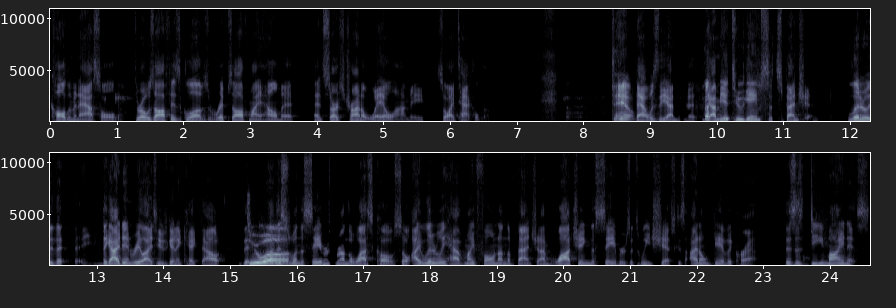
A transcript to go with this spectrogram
called him an asshole, throws off his gloves, rips off my helmet, and starts trying to wail on me. So I tackled him. Damn. That was the end of it. Got me a two game suspension. Literally, the the guy didn't realize he was getting kicked out. Do, uh, this uh, is when the Sabres were on the West Coast. So I literally have my phone on the bench and I'm watching the Sabres between shifts because I don't give a crap. This is D minus.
